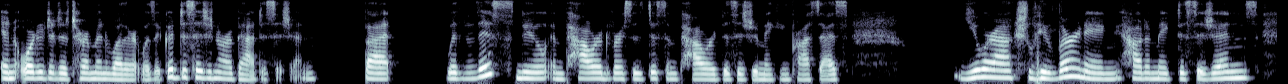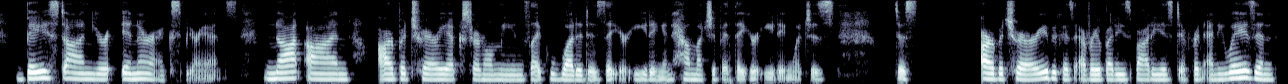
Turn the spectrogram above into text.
in order to determine whether it was a good decision or a bad decision. But with this new empowered versus disempowered decision making process, you are actually learning how to make decisions based on your inner experience, not on arbitrary external means like what it is that you're eating and how much of it that you're eating, which is just arbitrary because everybody's body is different, anyways. And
